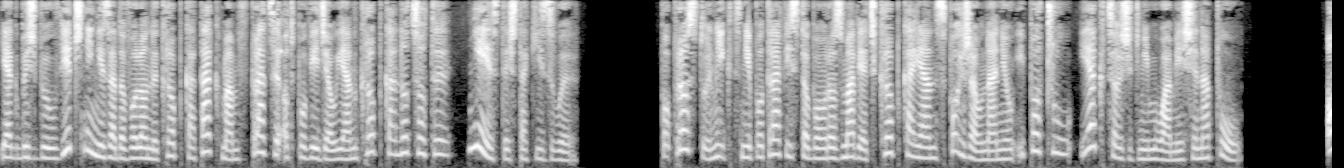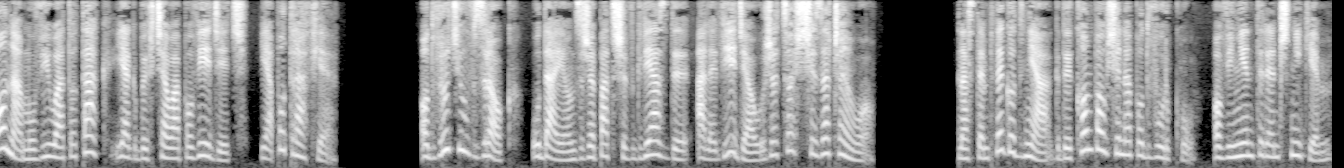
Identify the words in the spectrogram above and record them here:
jakbyś był wiecznie niezadowolony. Kropka, tak mam w pracy, odpowiedział Jan. Kropka, no co ty, nie jesteś taki zły. Po prostu nikt nie potrafi z tobą rozmawiać. Jan spojrzał na nią i poczuł, jak coś w nim łamie się na pół. Ona mówiła to tak, jakby chciała powiedzieć, ja potrafię. Odwrócił wzrok, udając, że patrzy w gwiazdy, ale wiedział, że coś się zaczęło. Następnego dnia, gdy kąpał się na podwórku, owinięty ręcznikiem,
